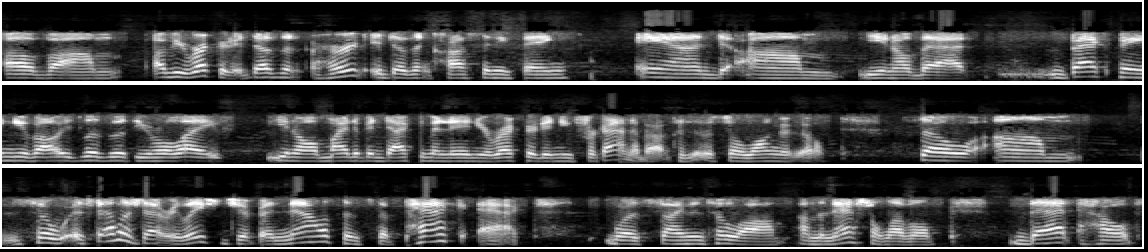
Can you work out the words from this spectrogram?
of um, of your record. It doesn't hurt. It doesn't cost anything and um, you know that back pain you've always lived with your whole life, you know, might have been documented in your record and you've forgotten about because it was so long ago. So, um, so establish that relationship. And now, since the PACT Act was signed into law on the national level, that helps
